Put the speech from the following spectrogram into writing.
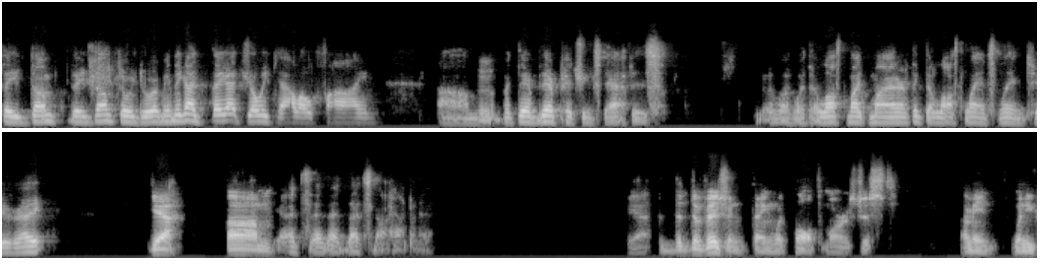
they dumped they dumped Odor. I mean, they got they got Joey Gallo fine, um, Hmm. but their their pitching staff is. What they lost Mike Minor. I think they lost Lance Lynn too, right? Yeah. Um, Yeah, that's that, that's not happening. Yeah. The division thing with Baltimore is just, I mean, when you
